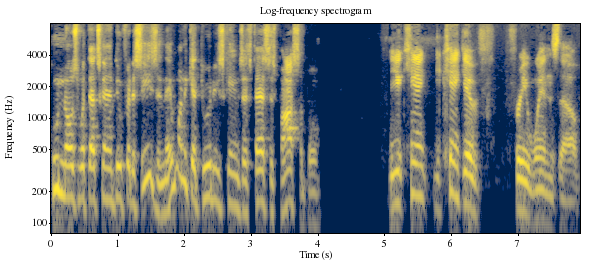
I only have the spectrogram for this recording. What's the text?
who knows what that's going to do for the season? They want to get through these games as fast as possible. You can't you can't give free wins though.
